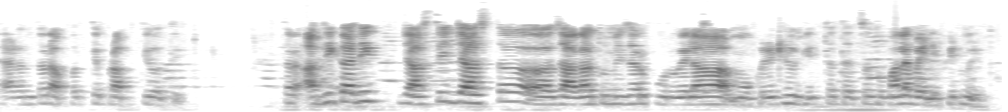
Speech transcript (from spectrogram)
त्यानंतर अपत्य प्राप्ती होते. तर अधिकाधिक जास्तीत जास्त जागा तुम्ही जर पूर्वेला मोकळी ठेवली तर त्याचं तुम्हाला बेनिफिट मिळतं.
